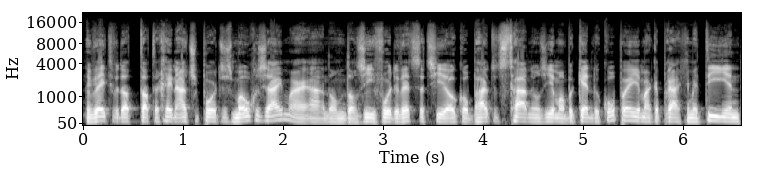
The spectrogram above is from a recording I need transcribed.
Nu weten we dat, dat er geen uitsupporters mogen zijn. Maar ja, dan, dan zie je voor de wedstrijd, zie je ook al buiten het stadion, zie je allemaal bekende koppen. En je maakt een praatje met die. En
